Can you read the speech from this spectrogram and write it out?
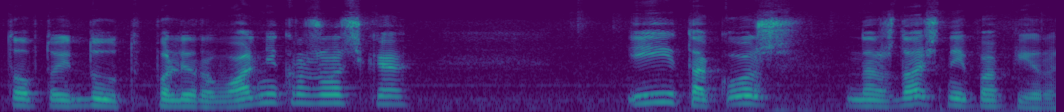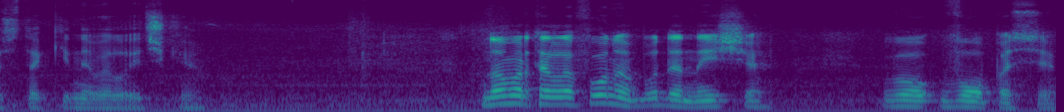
Тобто йдуть полірувальні кружочки і також наждачний папір, ось такі невеличкі. Номер телефону буде нижче в описі.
